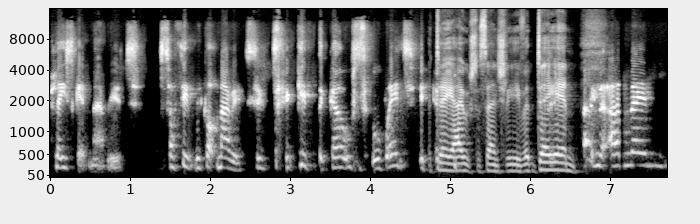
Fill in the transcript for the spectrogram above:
"Please get married." So I think we got married to, to give the girls a wedding, a day out, essentially, even day in. And, and then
